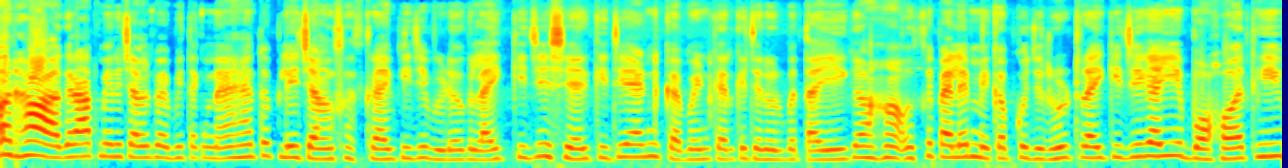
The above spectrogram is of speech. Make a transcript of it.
और हाँ अगर आप मेरे चैनल पर अभी तक नए हैं तो प्लीज़ चैनल सब्सक्राइब कीजिए वीडियो को लाइक कीजिए शेयर कीजिए एंड कमेंट करके ज़रूर बताइएगा। हाँ उससे पहले मेकअप को ज़रूर ट्राई कीजिएगा। ये बहुत ही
